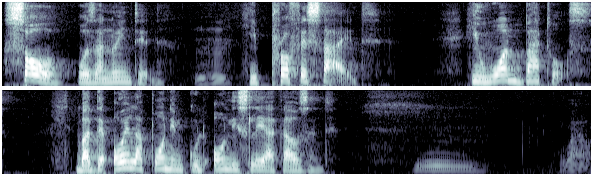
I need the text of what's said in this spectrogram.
Saul was anointed, mm-hmm. he prophesied, he won battles, but the oil upon him could only slay a thousand. Hmm. Wow.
